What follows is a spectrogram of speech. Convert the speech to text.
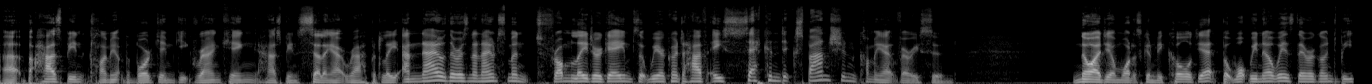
Uh, but has been climbing up the Board Game Geek ranking, has been selling out rapidly, and now there is an announcement from Leder Games that we are going to have a second expansion coming out very soon. No idea on what it's going to be called yet, but what we know is there are going to be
